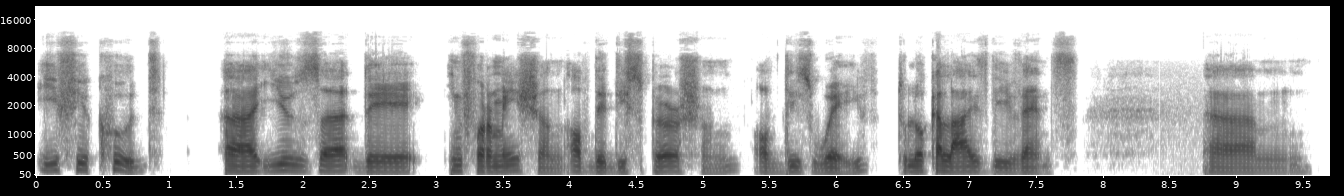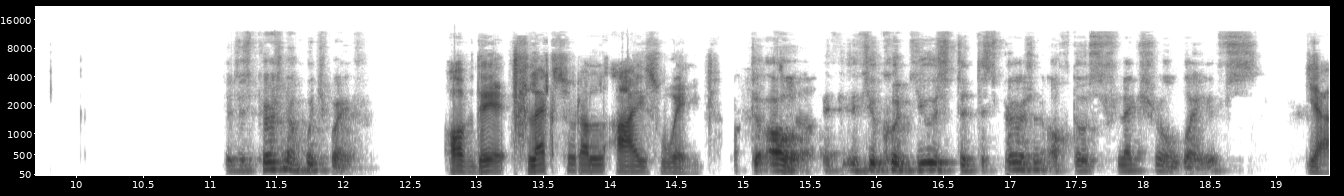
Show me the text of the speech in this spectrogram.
if you could uh, use uh, the information of the dispersion of this wave to localize the events. Um, The dispersion of which wave? Of the flexural ice wave. Oh, if, you could use the dispersion of those flexural waves. Yeah,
